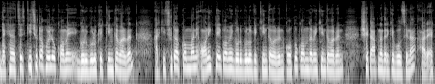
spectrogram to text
দেখা যাচ্ছে কিছুটা হলেও কমে গরুগুলোকে কিনতে পারবেন। আর কিছুটা কম মানে অনেকটাই কমে গরুগুলোকে কিনতে পারবেন। কত কম দামে কিনতে পারবেন সেটা আপনাদেরকে বলছি না। আর এক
